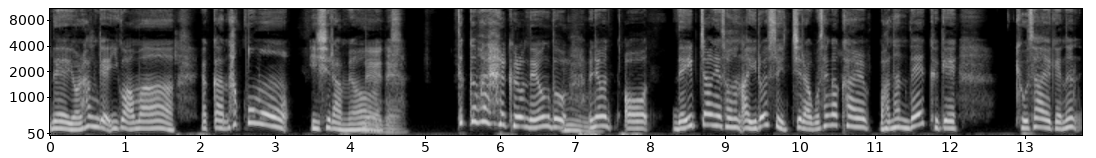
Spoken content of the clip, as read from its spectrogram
네, 11개. 이거 아마 약간 학부모이시라면 네네. 뜨끔할 그런 내용도 음, 왜냐면 어 내 입장에서는 아 이럴 수 있지라고 생각할 만한데 그게 교사에게는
